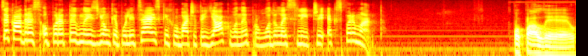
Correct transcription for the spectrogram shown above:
Це кадри з оперативної зйомки поліцейських. Ви бачите, як вони проводили слідчий експеримент. попали в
